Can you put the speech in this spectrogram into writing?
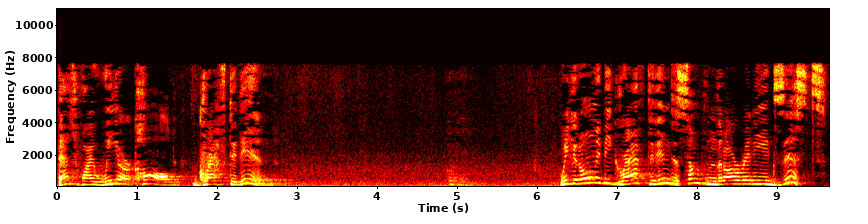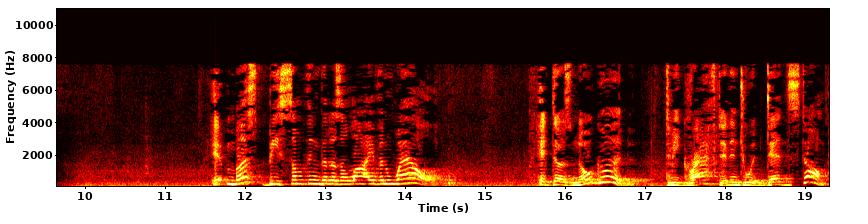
That's why we are called grafted in. We can only be grafted into something that already exists. It must be something that is alive and well. It does no good to be grafted into a dead stump.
